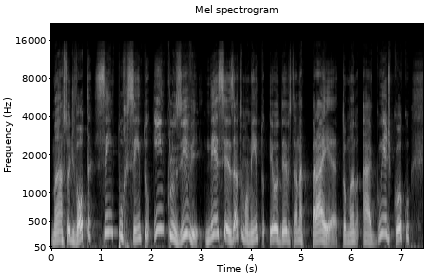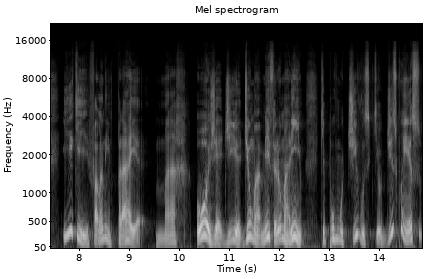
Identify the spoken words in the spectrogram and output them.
Mas estou de volta 100%, inclusive nesse exato momento eu devo estar na praia, tomando aguinha de coco. E aqui, falando em praia, mar, Hoje é dia de um mamífero marinho que, por motivos que eu desconheço,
